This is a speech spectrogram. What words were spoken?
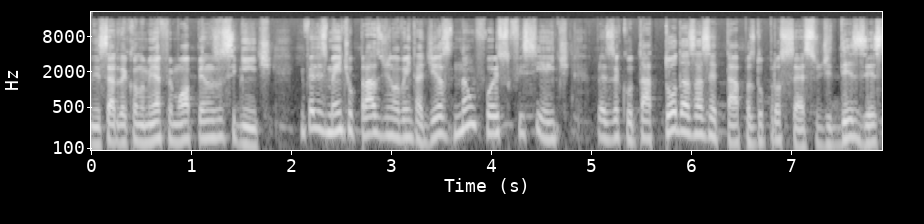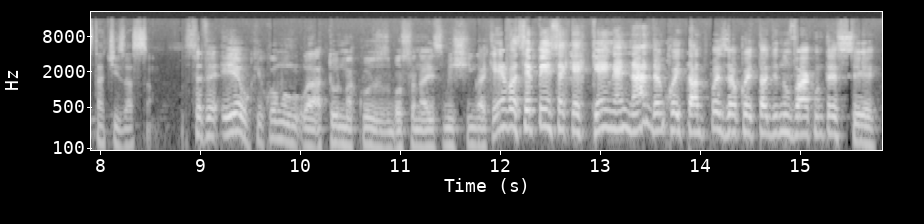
Ministério da Economia afirmou apenas o seguinte: infelizmente, o prazo de 90 dias não foi suficiente para executar todas as etapas do processo de desestatização. Você vê, eu que como a turma acusa os bolsonaristas me xingam, quem você pensa que é quem? Não é nada, é um coitado, pois é, o coitado e não vai acontecer.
